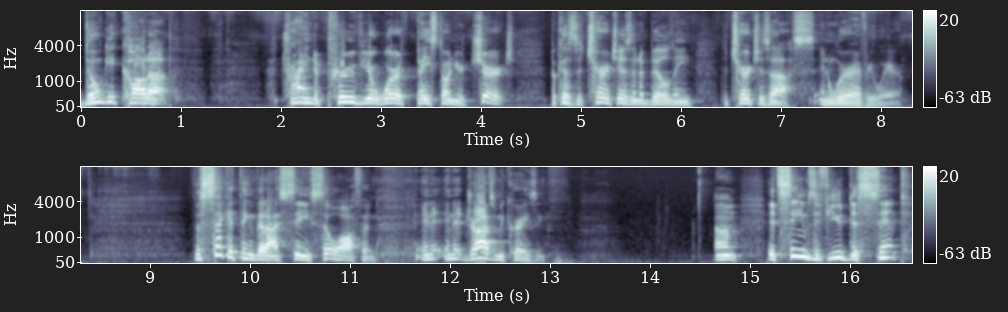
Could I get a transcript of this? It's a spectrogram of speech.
Don't get caught up trying to prove your worth based on your church because the church isn't a building, the church is us, and we're everywhere. The second thing that I see so often, and it, and it drives me crazy, um, it seems if you dissent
